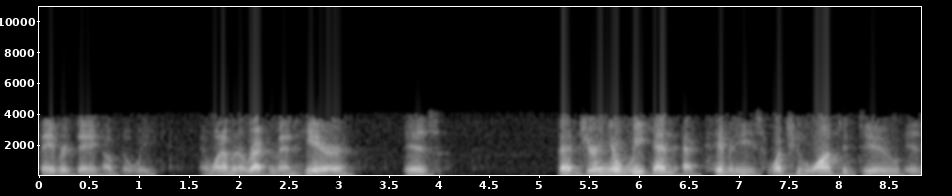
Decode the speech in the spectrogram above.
favorite day of the week. And what I'm going to recommend here is that during your weekend activities, what you want to do is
